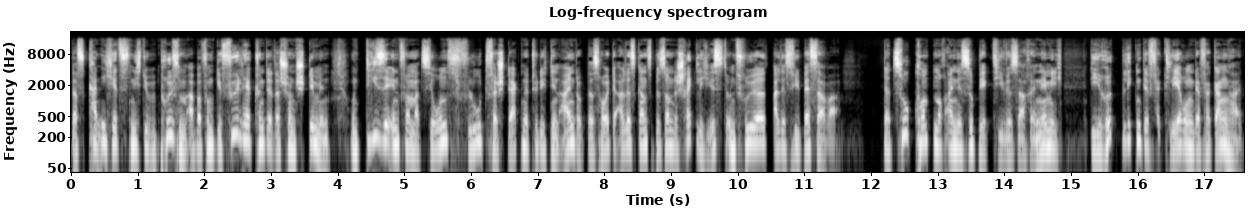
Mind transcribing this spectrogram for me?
Das kann ich jetzt nicht überprüfen, aber vom Gefühl her könnte das schon stimmen. Und diese Informationsflut verstärkt natürlich den Eindruck, dass heute alles ganz besonders schrecklich ist und früher alles viel besser war. Dazu kommt noch eine subjektive Sache, nämlich die rückblickende Verklärung der Vergangenheit.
